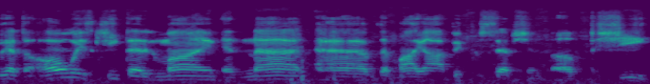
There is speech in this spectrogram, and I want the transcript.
we have to always keep that in mind and not have the myopic perception of the sheep.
